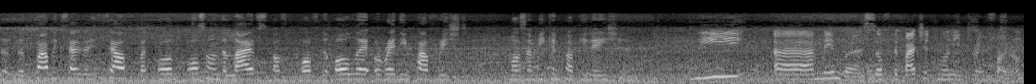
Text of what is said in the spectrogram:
the, the public sector itself, but on, also on the lives of, of the already impoverished Mozambican population. We are members of the Budget Monitoring Forum,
